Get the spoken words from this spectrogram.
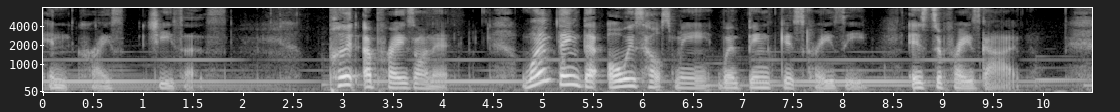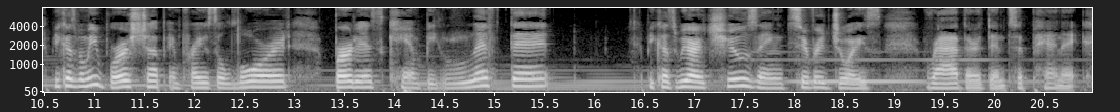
in Christ Jesus. Put a praise on it. One thing that always helps me when things gets crazy is to praise God. Because when we worship and praise the Lord, burdens can be lifted because we are choosing to rejoice rather than to panic.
